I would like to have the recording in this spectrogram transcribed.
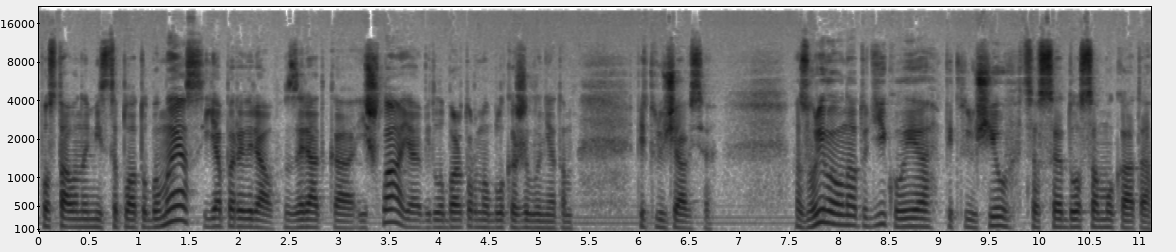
поставив на місце плату БМС, я перевіряв, зарядка йшла, я від лабораторного блока живлення там підключався. Згоріла вона тоді, коли я підключив це все до самоката.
